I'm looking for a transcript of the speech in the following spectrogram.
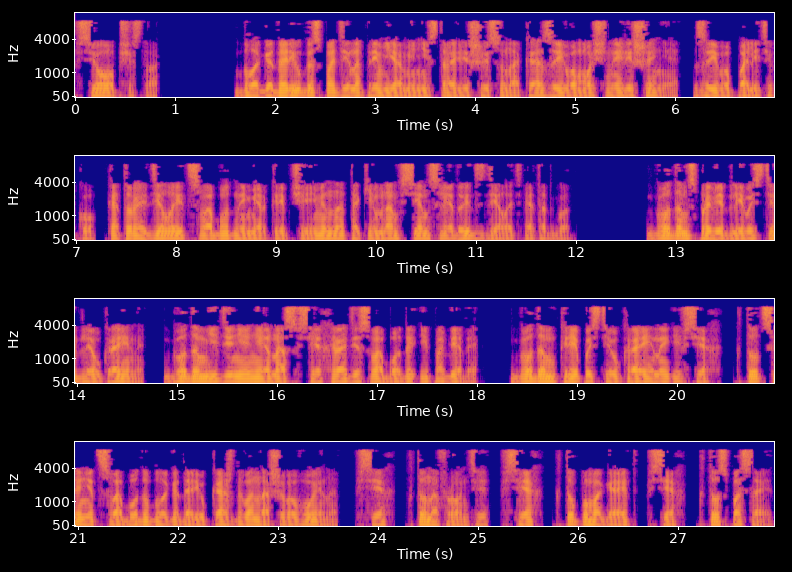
все общество. Благодарю господина премьер-министра Риши Сунака за его мощные решения, за его политику, которая делает свободный мир крепче именно таким нам всем следует сделать этот год. Годом справедливости для Украины, годом единения нас всех ради свободы и победы. Годом крепости Украины и всех, кто ценит свободу благодарю каждого нашего воина, всех, кто на фронте, всех, кто помогает, всех, кто спасает.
